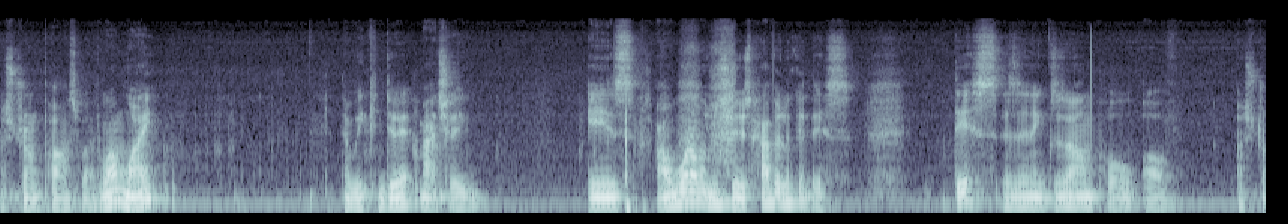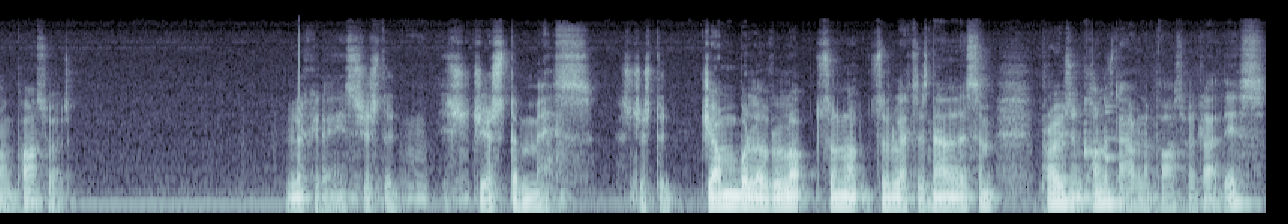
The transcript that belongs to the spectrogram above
a strong password. One way that we can do it, actually, is uh, what I want you to do is have a look at this this is an example of a strong password. Look at it, it's just a it's just a mess. It's just a jumble of lots and lots of letters. Now there's some pros and cons to having a password like this.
